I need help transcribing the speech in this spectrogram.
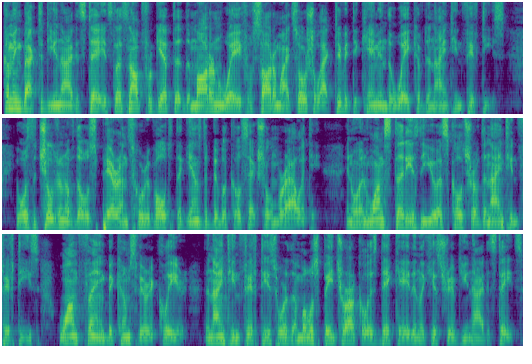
Coming back to the United States, let's not forget that the modern wave of sodomite social activity came in the wake of the 1950s. It was the children of those parents who revolted against the biblical sexual morality. And when one studies the US culture of the 1950s, one thing becomes very clear. The 1950s were the most patriarchalist decade in the history of the United States.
